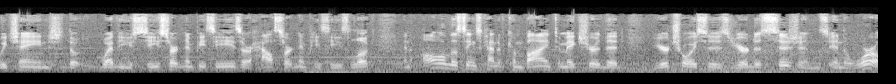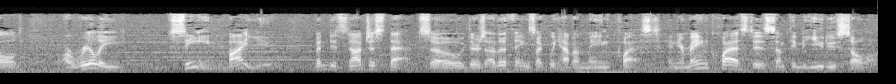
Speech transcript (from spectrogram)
we change the, whether you see certain NPCs or how certain NPCs look, and all of those things kind of combine to make sure that your choices, your decisions in the world are really seen by you. But it's not just that. So there's other things like we have a main quest, and your main quest is something that you do solo.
